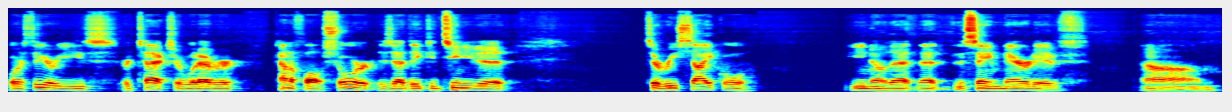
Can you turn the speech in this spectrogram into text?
or theories or texts or whatever kind of fall short is that they continue to to recycle you know that that the same narrative um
